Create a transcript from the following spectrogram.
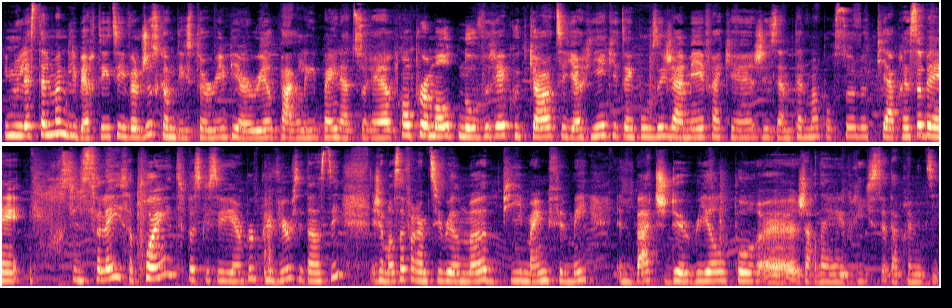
ils nous laissent tellement de liberté, tu sais, ils veulent juste comme des stories puis un reel parler bien naturel, qu'on promote nos vrais coups de cœur. Sais, y a rien qui est imposé jamais, fait que je les aime tellement pour ça. Puis après ça, ben, si le soleil ça pointe parce que c'est un peu pluvieux ces temps-ci. J'aimerais ça faire un petit reel mode puis même filmer une batch de reel pour euh, Jardin Rêverie cet après-midi.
